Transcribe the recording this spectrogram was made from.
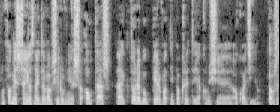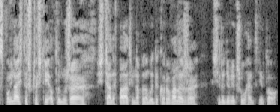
m. W pomieszczeniu znajdował się również ołtarz, e, który był pierwotnie pokryty jakąś e, okładziną. Dobrze, wspominałeś też wcześniej o tym, że ściany w Palatium na pewno były dekorowane, że średniowieczu chętnie to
